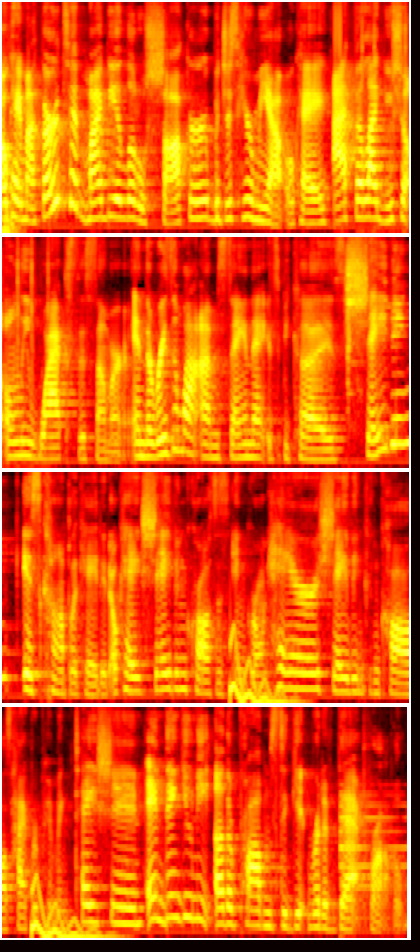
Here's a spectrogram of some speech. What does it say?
Okay, my third tip might be a little shocker, but just hear me out, okay? I feel like you should only wax this summer. And the reason why I'm saying that is because shaving is complicated, okay? Shaving crosses ingrown hair, shaving can cause hyperpigmentation, and then you need other problems to get rid of that problem,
